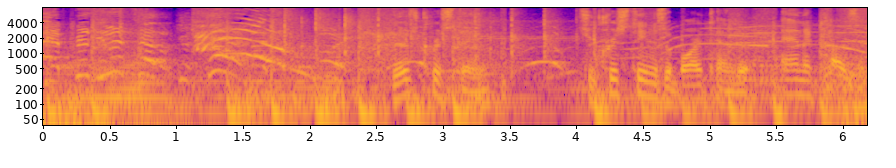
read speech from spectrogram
get busy. Let's have a good time. There's Christine. So Christine is a bartender and a cousin.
